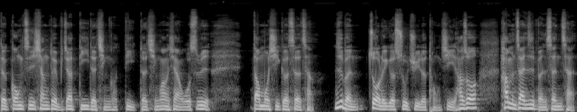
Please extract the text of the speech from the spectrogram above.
的工资相对比较低的情况低的情况下，我是不是到墨西哥设厂？日本做了一个数据的统计，他说他们在日本生产。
